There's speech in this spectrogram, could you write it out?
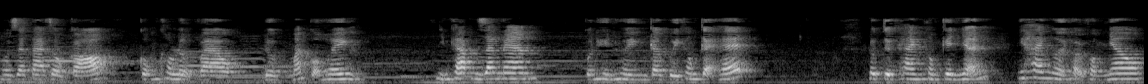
Ngô Gia ta giàu có, cũng không lượt vào được mắt của Huynh. Nhìn khắp Giang Nam, quân hình Huynh cao quý không kể hết. Lục tuyệt Thanh không kiên nhẫn, như hai người hội phòng nhau.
